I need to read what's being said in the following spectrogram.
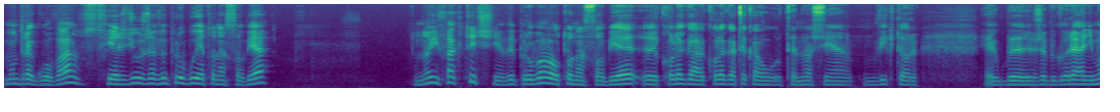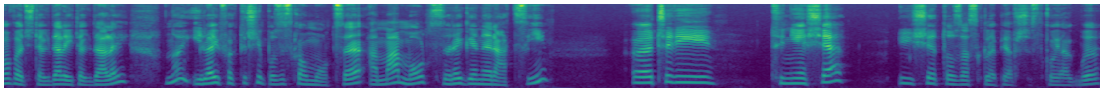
mądra głowa, stwierdził, że wypróbuje to na sobie. No i faktycznie wypróbował to na sobie. Y, kolega, kolega czekał, ten właśnie Wiktor, jakby, żeby go reanimować i tak dalej, i tak dalej. No i Ilaj faktycznie pozyskał moce, a ma moc regeneracji, e, czyli tnie się i się to zasklepia wszystko jakby.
